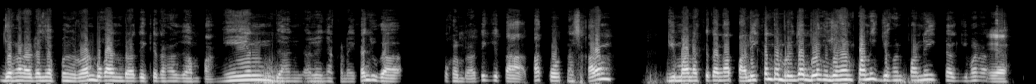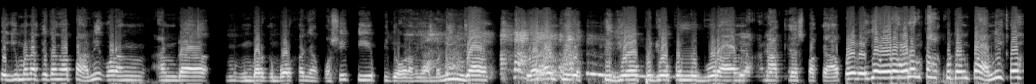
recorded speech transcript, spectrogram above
dengan adanya penurunan bukan berarti kita ngegampangin dan adanya kenaikan juga bukan berarti kita takut. Nah sekarang gimana kita nggak panik? Kan pemerintah bilang jangan panik jangan panik. Ya gimana? Iya. ya gimana kita nggak panik? Orang anda menggembar-gemborkan yang positif video orang yang meninggal ya kan? Vi- video video penguburan anak es pakai apa ya orang-orang takut dan panik lah.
